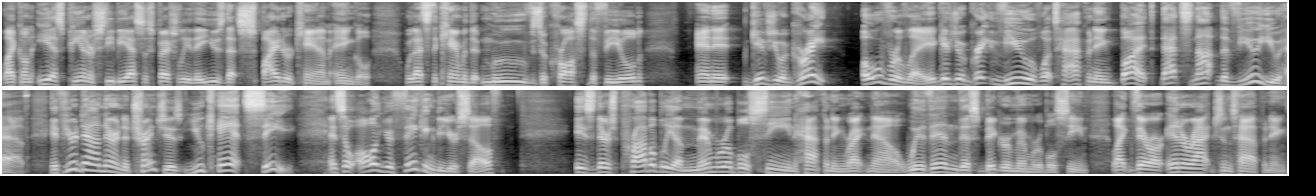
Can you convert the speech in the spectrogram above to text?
like on ESPN or CBS especially they use that spider cam angle where that's the camera that moves across the field and it gives you a great overlay. It gives you a great view of what's happening, but that's not the view you have. If you're down there in the trenches, you can't see. And so all you're thinking to yourself is there's probably a memorable scene happening right now within this bigger memorable scene. Like there are interactions happening.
